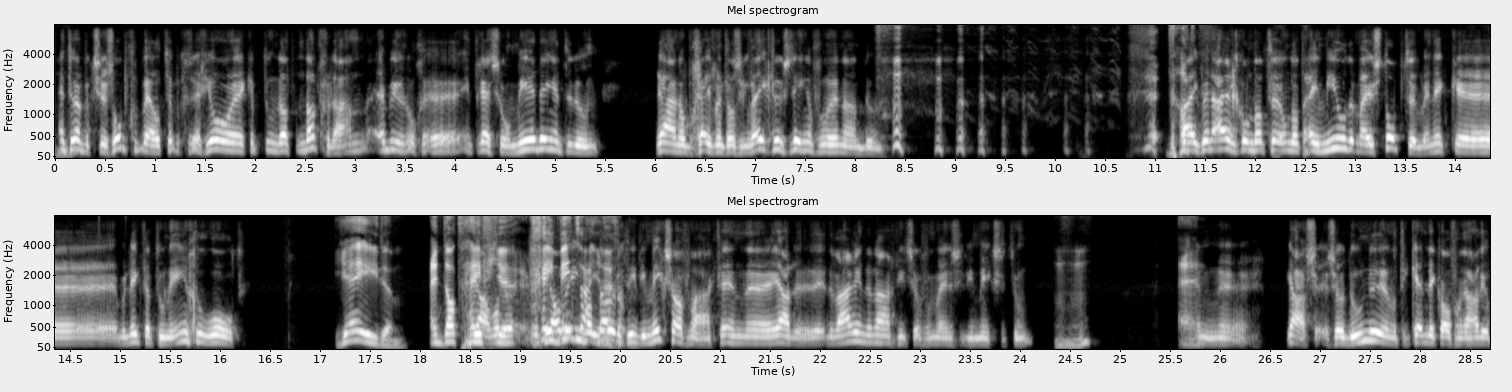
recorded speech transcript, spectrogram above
En toen heb ik ze eens opgebeld. Toen heb ik gezegd, joh, ik heb toen dat en dat gedaan. Hebben jullie nog eh, interesse om meer dingen te doen? Ja, en op een gegeven moment was ik wekelijks dingen voor hun aan het doen. Dat- Maar ik ben eigenlijk, omdat, eh, omdat Emiel ermee stopte, ben ik, eh, ben ik daar toen ingerold. Jedem. En dat heeft ja, je geen wind aan je nodig die die mix afmaakte. En eh, ja, er, er waren in Den Haag niet zoveel mensen die mixen toen. Mhm. En En eh, ja, zo- zodoende, want die kende ik al van Radio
